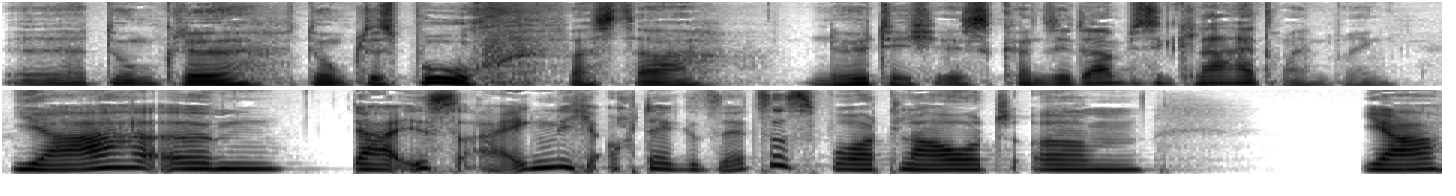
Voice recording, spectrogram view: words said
äh, dunkle, dunkles Buch, was da nötig ist. Können Sie da ein bisschen Klarheit reinbringen? Ja, ähm, da ist eigentlich auch der Gesetzeswortlaut ähm, ja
